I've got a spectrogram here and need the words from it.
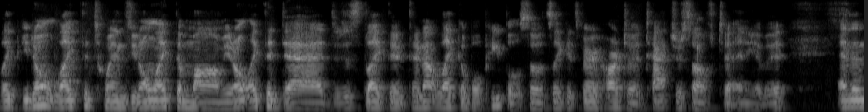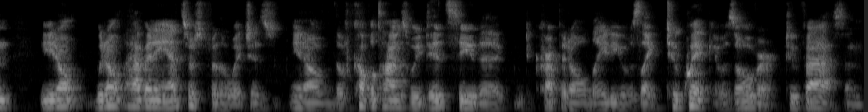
like you don't like the twins, you don't like the mom, you don't like the dad. They're just like they're they're not likable people. So it's like it's very hard to attach yourself to any of it. And then you don't we don't have any answers for the witches. You know, the couple times we did see the decrepit old lady, it was like too quick, it was over too fast and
